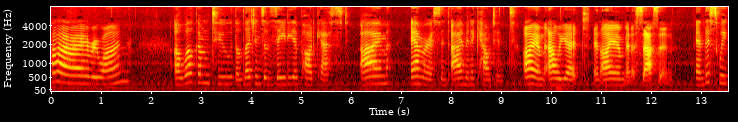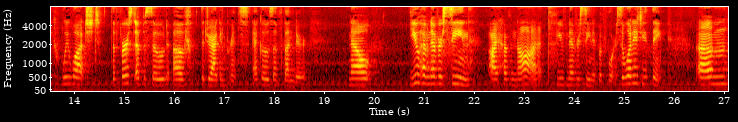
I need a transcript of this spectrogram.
Hi, everyone. Uh, welcome to the Legends of Xadia podcast. I'm Amaris and I'm an accountant. I am Aliette, and I am an assassin. And this week we watched the first episode of The Dragon Prince Echoes of Thunder. Now, you have never seen, I have not. you've never seen it before. So, what did you think? Um,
